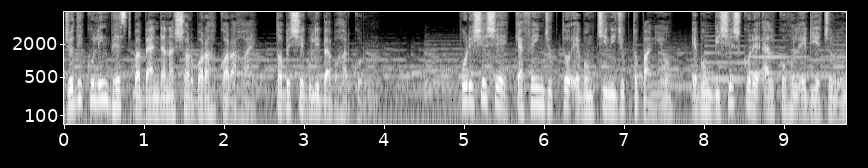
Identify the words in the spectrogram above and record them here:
যদি কুলিং ভেস্ট বা ব্যান্ডানা সরবরাহ করা হয়, তবে সেগুলি ব্যবহার করুন। পরিশেষে, ক্যাফেইনযুক্ত এবং চিনিযুক্ত পানীয় এবং বিশেষ করে অ্যালকোহল এড়িয়ে চলুন,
